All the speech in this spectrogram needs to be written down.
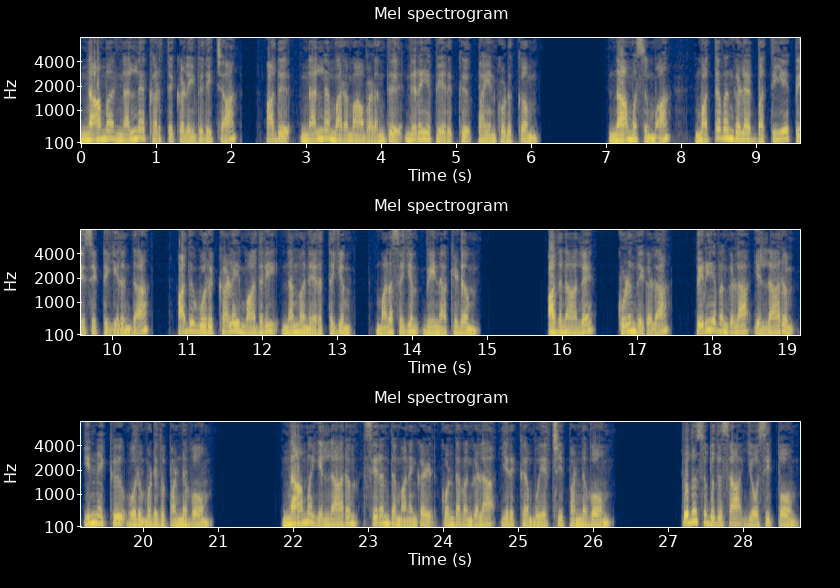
நாம நல்ல கருத்துக்களை விதைச்சா அது நல்ல மரமா வளர்ந்து நிறைய பேருக்கு பயன் கொடுக்கும். நாம சும்மா மத்தவங்கள பத்தியே பேசிட்டு இருந்தா அது ஒரு கலை மாதிரி நம்ம நேரத்தையும் மனசையும் வீணாக்கிடும். அதனால குழந்தைகளா பெரியவங்களா எல்லாரும் இன்னைக்கு ஒரு முடிவு பண்ணுவோம். நாம எல்லாரும் சிறந்த மனங்கள் கொண்டவங்களா இருக்க முயற்சி பண்ணுவோம். புதுசு புதுசா யோசிப்போம்.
